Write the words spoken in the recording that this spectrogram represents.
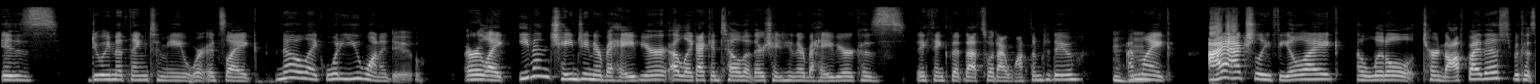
is doing the thing to me where it's like, no, like, what do you want to do? Or like even changing their behavior uh, like i can tell that they're changing their behavior because they think that that's what i want them to do mm-hmm. i'm like i actually feel like a little turned off by this because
